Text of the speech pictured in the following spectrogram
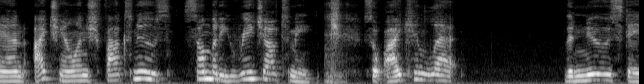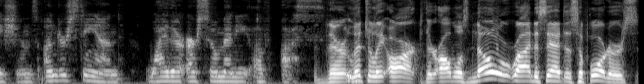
And I challenge Fox News, somebody reach out to me so I can let the news stations understand why there are so many of us. There literally aren't. There are almost no Ron DeSantis supporters.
